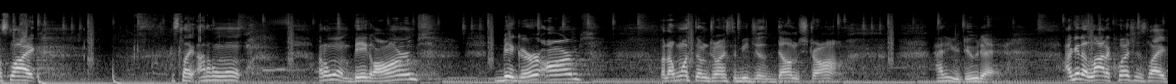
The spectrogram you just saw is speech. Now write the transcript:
It's like, it's like I don't want, I don't want big arms, bigger arms, but I want them joints to be just dumb strong. How do you do that? I get a lot of questions like,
